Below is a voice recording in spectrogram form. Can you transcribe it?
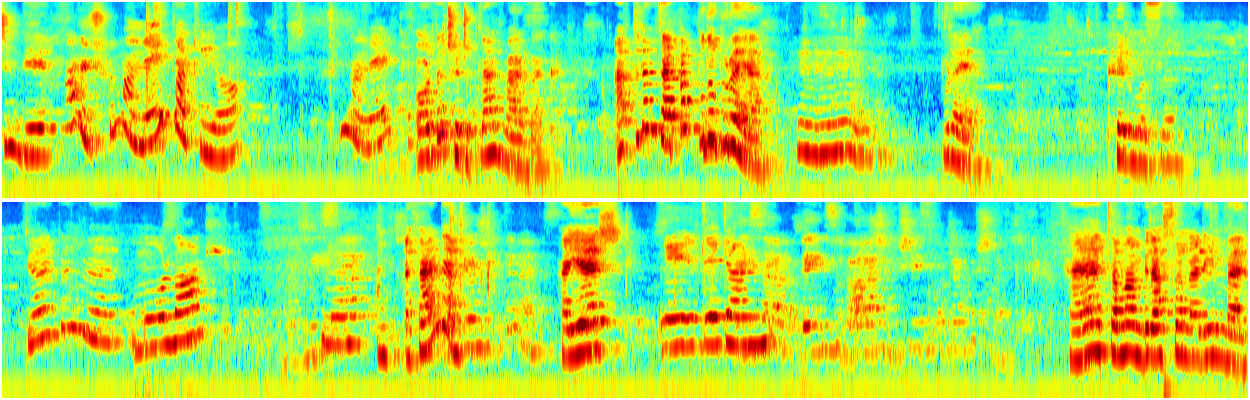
Şimdi Anne şuna neyi takıyor? Şuna ne? orada çocuklar var bak. Abdülhamit abi bak bu da buraya. Buraya. Kırmızı. Gördün mü? Morlar. Efendim? Hayır. Şey da. He tamam biraz sonra arayayım ben.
